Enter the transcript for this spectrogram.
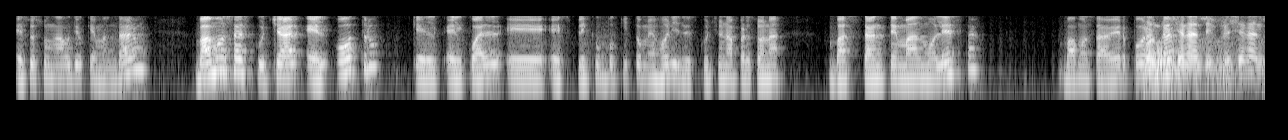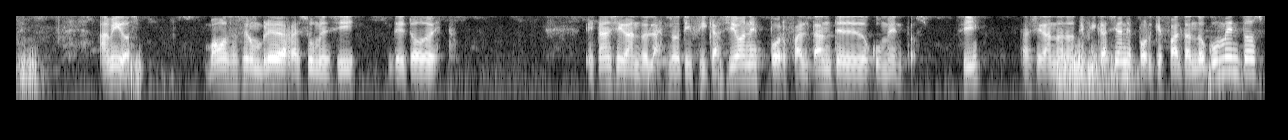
Eso es un audio que mandaron. Vamos a escuchar el otro, que el, cual eh, explica un poquito mejor y se escucha una persona bastante más molesta. Vamos a ver por Impresionante, impresionante. Amigos, vamos a hacer un breve resumen, sí, de todo esto. Están llegando las notificaciones por faltante de documentos, ¿sí? Están llegando notificaciones porque faltan documentos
